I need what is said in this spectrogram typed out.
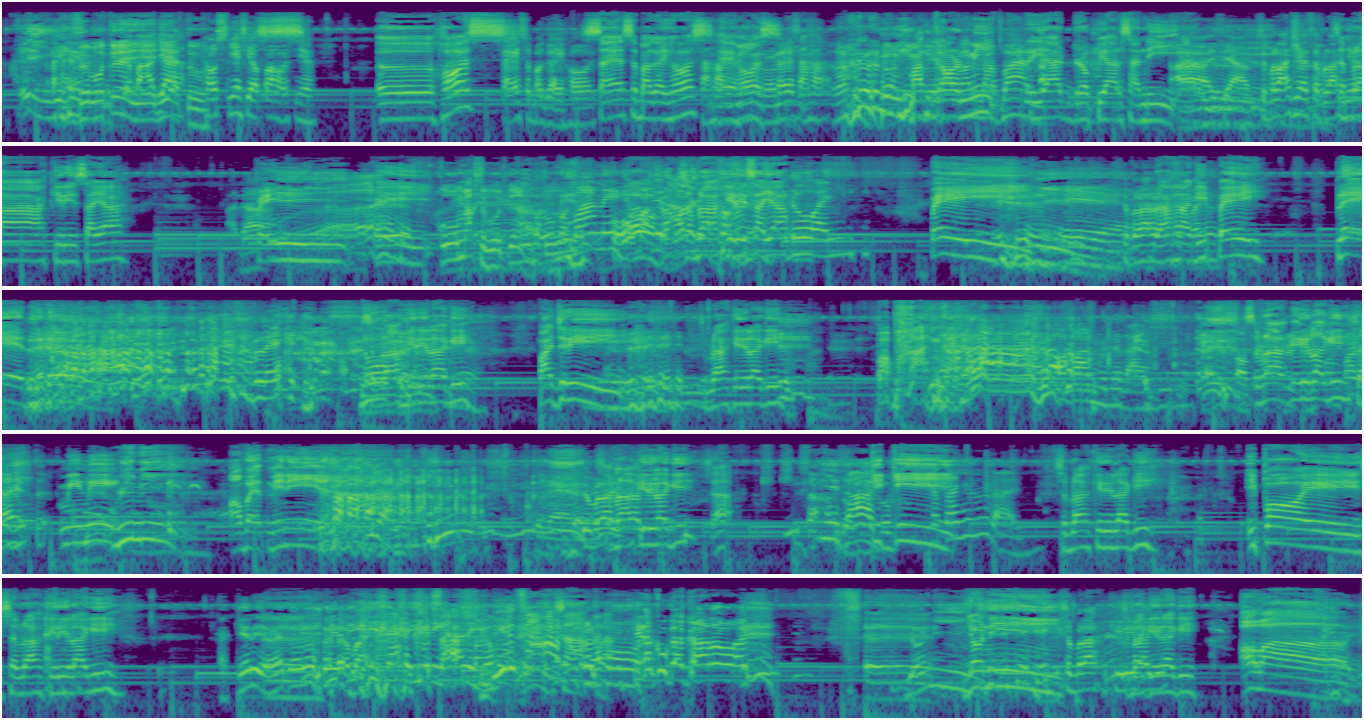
Sebutkan Siapa aja? iya tuh. Hostnya siapa hostnya? Eh host, Saya sebagai host. saya sebagai host, Saha. eh host. Saya Saha. Makroni. Riyad Dropiar Sandi. Ah, siap. Sebelahnya sebelahnya. Sebelah kiri saya ada Pei. Kumak sebutkan atuh. Mana Oh, sebelah kiri saya doang. Pei. Sebelah Sebelah lagi Pei. Blade. Sebelah. Sebelah kiri lagi Pajri. Sebelah kiri lagi Papan. Apaan bener aja. Sebelah kiri lagi saya Mini. Mini. Obet Mini. Sebelah, Sebelah kiri lagi Iya sah. Kiki. Katanya lu lah. Sebelah kiri lagi Ipoy. Sebelah kiri lagi Kiri ya itu lu. Bisa ini kali kok. Bisa. Kira aku gak garo aja. Eh, Joni. Joni. Sebelah kiri Sebelah lagi. kiri lagi Awal.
